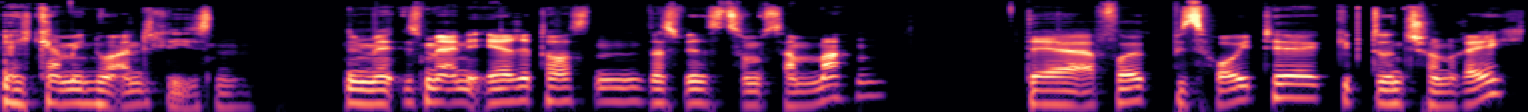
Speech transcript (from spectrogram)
Ich kann mich nur anschließen. Ist mir eine Ehre, Thorsten, dass wir es zusammen machen. Der Erfolg bis heute gibt uns schon recht.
